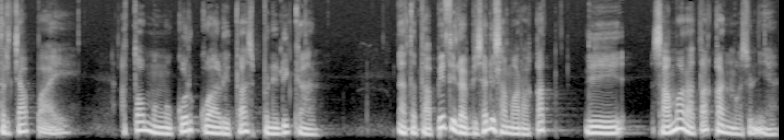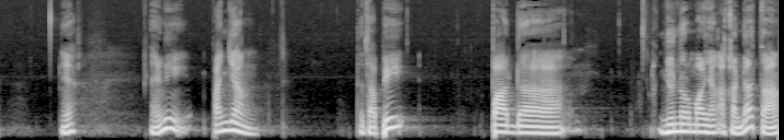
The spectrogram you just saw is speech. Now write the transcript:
tercapai atau mengukur kualitas pendidikan. Nah, tetapi tidak bisa disamaratakan disamaratakan maksudnya. Ya. Nah, ini panjang. Tetapi pada new normal yang akan datang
